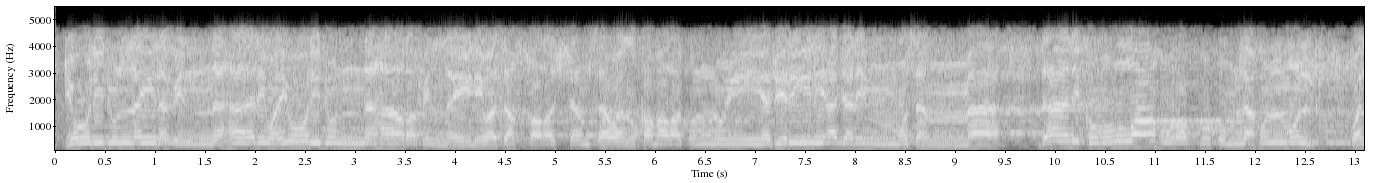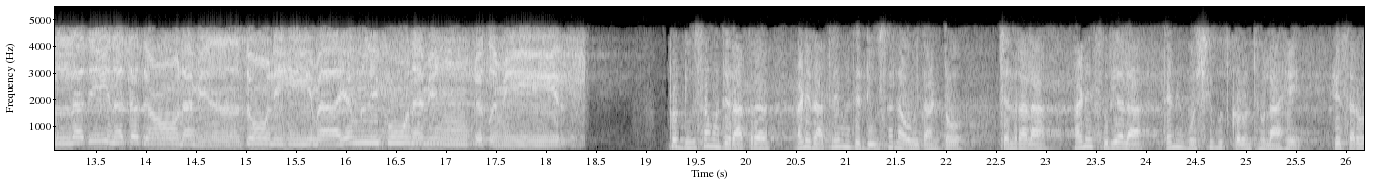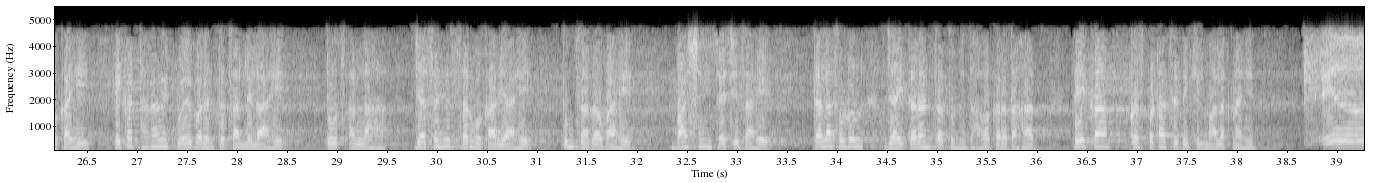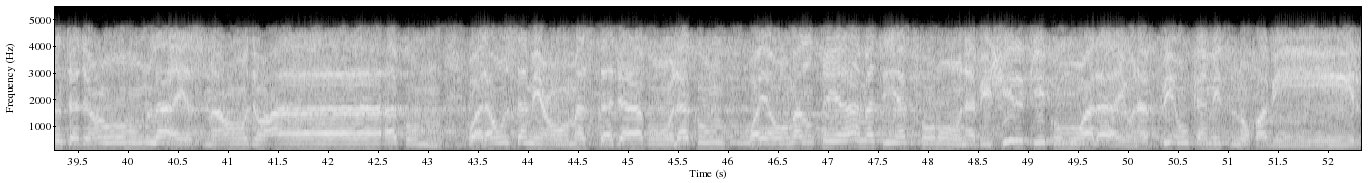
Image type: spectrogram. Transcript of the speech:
يولج الليل في النهار ويولج النهار في الليل وسخر الشمس والقمر كل يجري لأجل مسمى ذلكم الله ربكم له الملك والذين تدعون من دونه ما يملكون من قطمير तो दिवसामध्ये रात्र आणि रात्रीमध्ये दिवसाला ओवीत आणतो चंद्राला आणि सूर्याला त्याने वशीभूत करून ठेवला आहे हे सर्व काही एका ठराविक वेळेपर्यंत चाललेलं आहे तोच अल्लाह ज्याचं हे सर्व कार्य आहे तुमचा रब आहे बादशाही त्याचीच आहे त्याला सोडून ज्या इतरांचा तुम्ही धावा करत आहात ते एका कसपटाचे देखील मालक नाहीत إن تدعوهم لا يسمعوا دعاءكم ولو سمعوا ما استجابوا لكم ويوم القيامة يكفرون بشرككم ولا ينبئك مثل خبير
